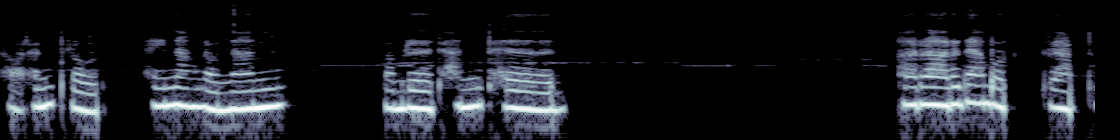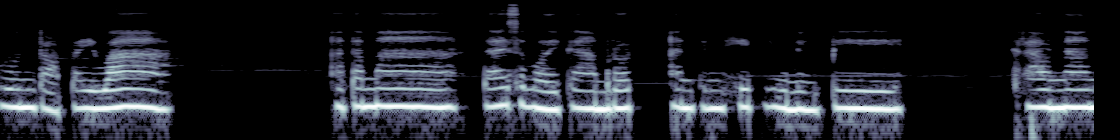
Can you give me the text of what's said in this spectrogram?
ขอท่านโปรดให้นางเหล่านั้นบำเรอท่านเถิด อาราระดาบทกราบทูลต่อไปว่าอาตมาได้เสวยกามรส อันเป็นทิพย์อยู่หนึ่งปี คราวนั้น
